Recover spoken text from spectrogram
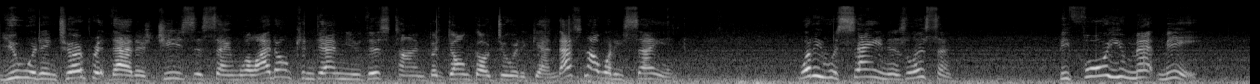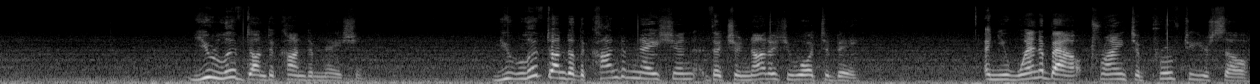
you would interpret that as Jesus saying, Well, I don't condemn you this time, but don't go do it again. That's not what he's saying. What he was saying is listen, before you met me, you lived under condemnation. You lived under the condemnation that you're not as you ought to be. And you went about trying to prove to yourself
